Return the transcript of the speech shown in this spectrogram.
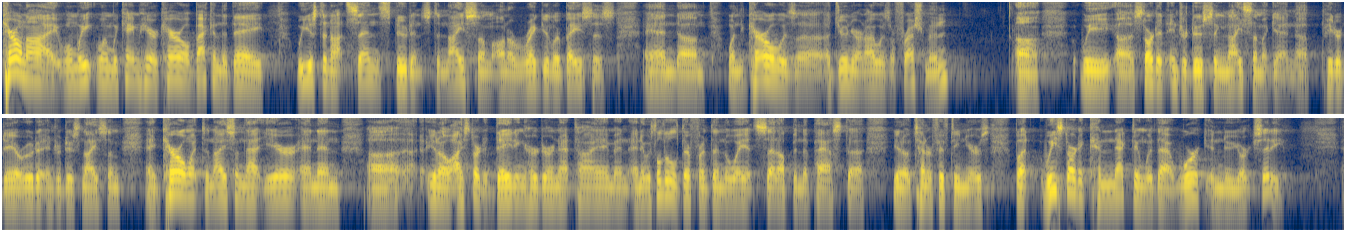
Carol and I, when we, when we came here, Carol, back in the day, we used to not send students to NYSUM on a regular basis. And um, when Carol was a, a, junior and I was a freshman, uh, we uh, started introducing NYSUM again. Uh, Peter DeArruda introduced NYSUM, and Carol went to NYSUM that year. And then, uh, you know, I started dating her during that time, and, and it was a little different than the way it's set up in the past, uh, you know, 10 or 15 years. But we started connecting with that work in New York City.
